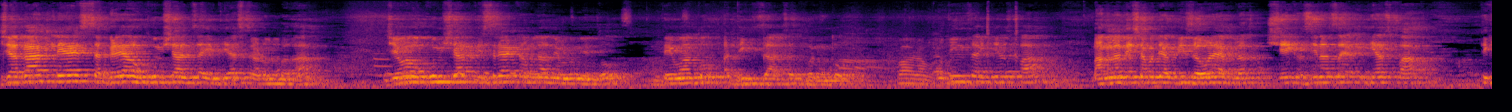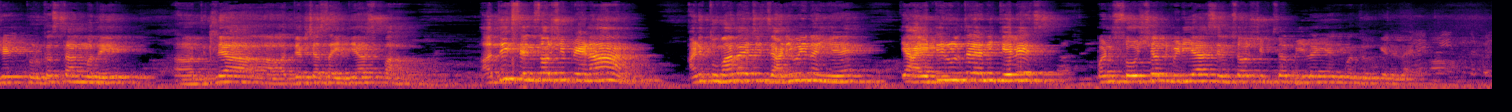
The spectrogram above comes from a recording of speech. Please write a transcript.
जगातल्या सगळ्या हुकुमशहांचा इतिहास काढून बघा. जेव्हा हुकुमशाह तिसऱ्या टर्मला निवडून येतो तेव्हा तो अधिक जाचक बनतो. पुतीनचा इतिहास पहा. बांगलादेशामध्ये अगदी जवळ आहे आपला. शेख हसीनाचा इतिहास पहा. तिथे तुर्कस्तानमध्ये तिथल्या अध्यक्षाचा इतिहास पहा. अधिक सेन्सॉरशिप येणार. आणि तुम्हाला याची जाणीवही नाहीये. की आय टी रूल तर यांनी केलेच. पण सोशल मीडिया सेन्सॉरशिपचं बिलही यांनी मंजूर केलेलं आहे.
